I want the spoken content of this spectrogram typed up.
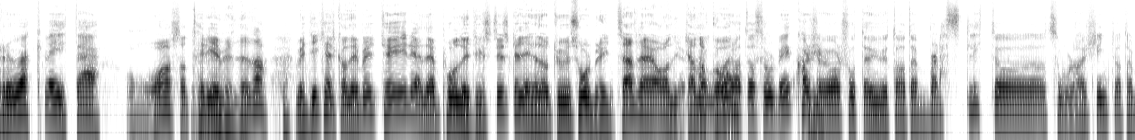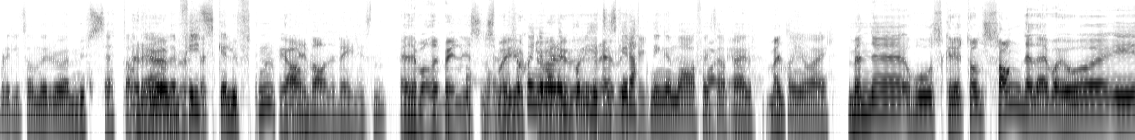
rød kveite. Å, så trivelig, da. Vet ikke helt hva det betyr. Er det politistisk, eller er det at hun solbrente seg? Det aner ikke jeg jo noe om. at det solbrent. Kanskje hun har sittet ute og at det blåst litt, og sola har skint, og at det har blitt litt sånn rødmusset av det, den friske luften. Ja. Eller var det Baileysen? Eller var det Baileysen som har Så gjort kan det være den politiske retningen, da, for Ja, ja. eksempel. Men- Kan jo være. Men uh, hun skrøt av en sang. Det der var jo i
